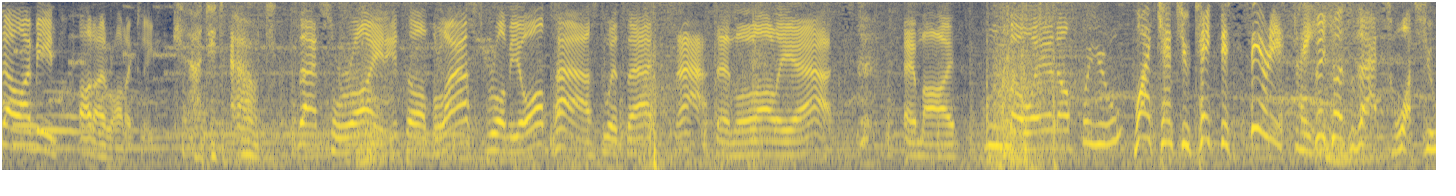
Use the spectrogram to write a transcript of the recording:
know, I mean, unironically. Cut it out. That's right, it's a blast from your past with that sass and lolly ass. Am I moe enough for you? Why can't you take this seriously? Because that's what you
